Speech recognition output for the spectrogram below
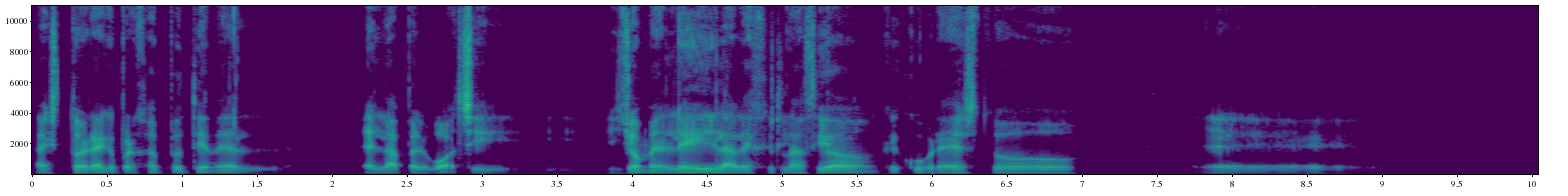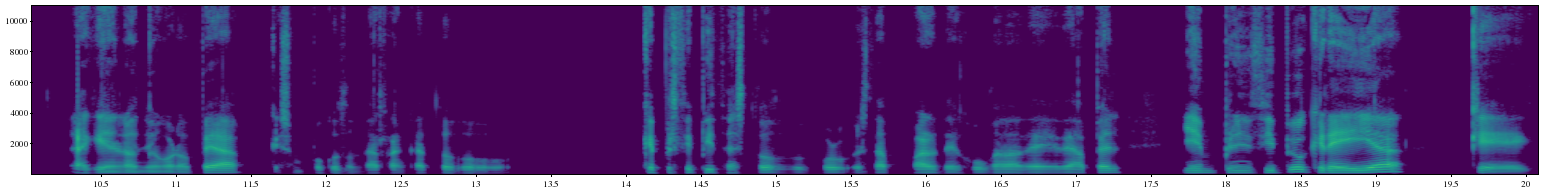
la historia que, por ejemplo, tiene el, Apple Watch. Y, yo me leí la legislación que cubre esto eh, aquí en la Unión Europea, que es un poco donde arranca todo, que precipita esto esta parte jugada de, Apple. Y en principio creía que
